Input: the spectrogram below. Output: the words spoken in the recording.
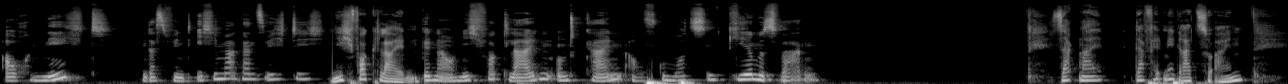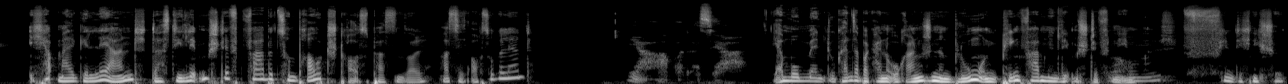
auch nicht und das finde ich immer ganz wichtig. Nicht verkleiden. Genau, nicht verkleiden und keinen aufgemotzten Kirmeswagen. Sag mal, da fällt mir gerade zu ein. Ich habe mal gelernt, dass die Lippenstiftfarbe zum Brautstrauß passen soll. Hast du das auch so gelernt? Ja, aber das ja. Ja, Moment, du kannst aber keine orangenen Blumen und pinkfarbenen Lippenstift Warum nehmen. Nicht? Finde ich nicht schön.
